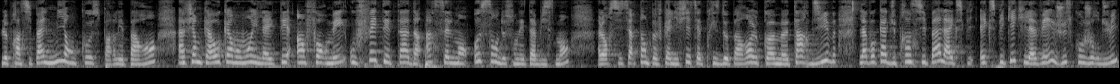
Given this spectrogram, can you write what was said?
Le principal mis en cause par les parents, affirme qu'à aucun moment il n'a été informé ou fait état d'un harcèlement au sein de son établissement. Alors si certains peuvent qualifier cette prise de parole comme tardive, l'avocat du principal a expliqué qu'il avait jusqu'aujourd'hui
